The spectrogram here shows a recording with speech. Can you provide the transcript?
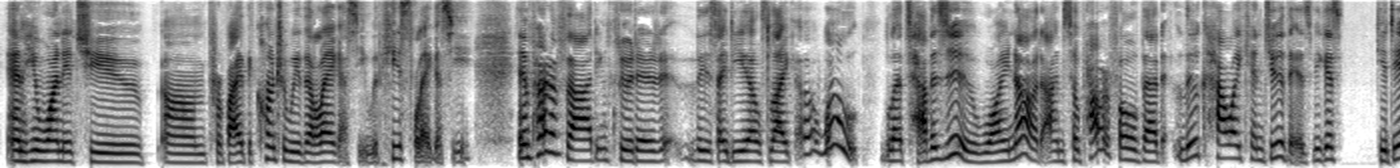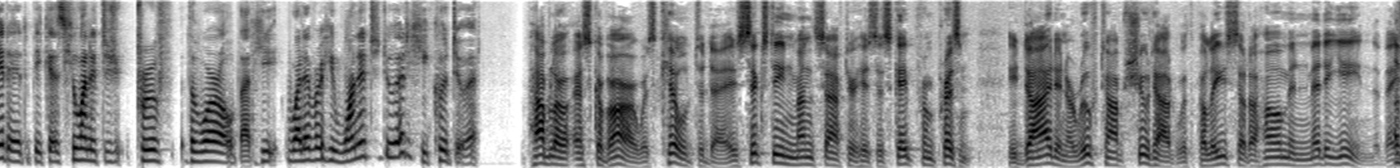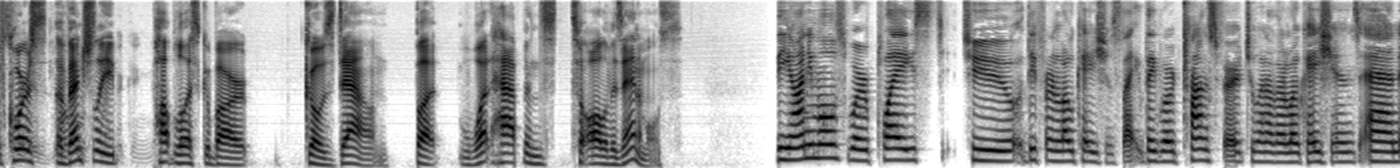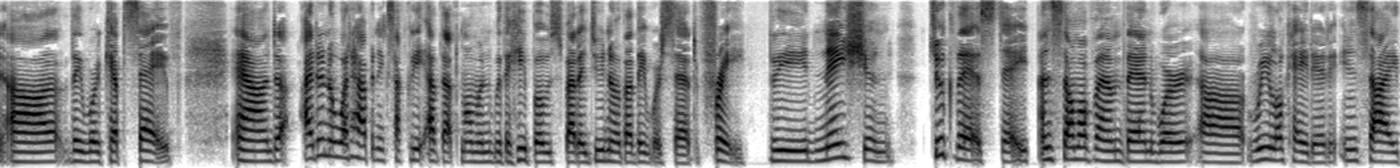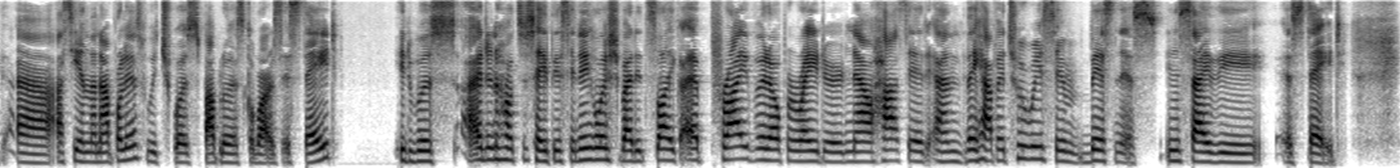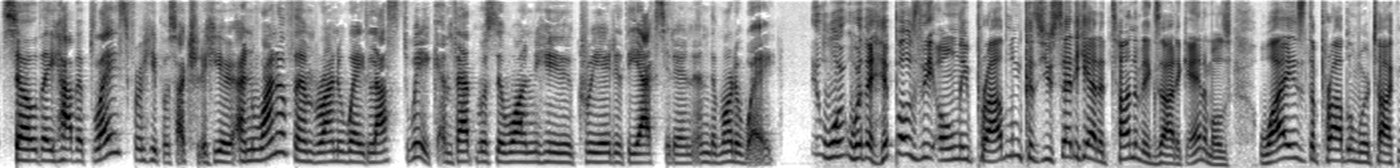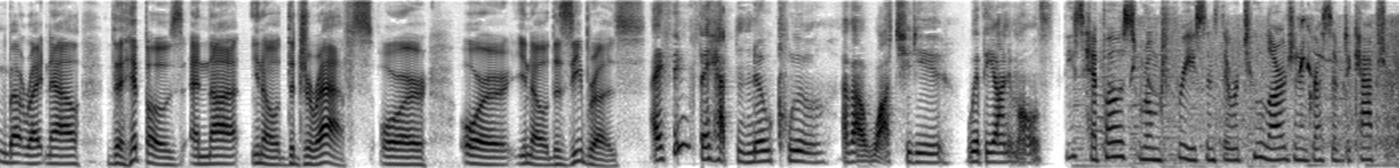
And he wanted to um, provide the country with a legacy, with his legacy. And part of that included these ideas like, oh, well, let's have a zoo. Why not? I'm so powerful that look how I can do this. Because he did it because he wanted to prove the world that he, whatever he wanted to do it, he could do it. Pablo Escobar was killed today, 16 months after his escape from prison. He died in a rooftop shootout with police at a home in Medellin. The of course, eventually Pablo Escobar goes down, but what happens to all of his animals? The animals were placed to different locations, like they were transferred to another locations and uh, they were kept safe. And I don't know what happened exactly at that moment with the hippos, but I do know that they were set free. The nation took the estate, and some of them then were uh, relocated inside uh, Hacienda Nápoles, which was Pablo Escobar's estate it was i don't know how to say this in english but it's like a private operator now has it and they have a tourism business inside the estate so they have a place for hippos actually here and one of them ran away last week and that was the one who created the accident and the motorway were the hippos the only problem? Because you said he had a ton of exotic animals. Why is the problem we're talking about right now the hippos and not, you know, the giraffes or or, you know, the zebras? I think they had no clue about what to do with the animals. These hippos roamed free since they were too large and aggressive to capture.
